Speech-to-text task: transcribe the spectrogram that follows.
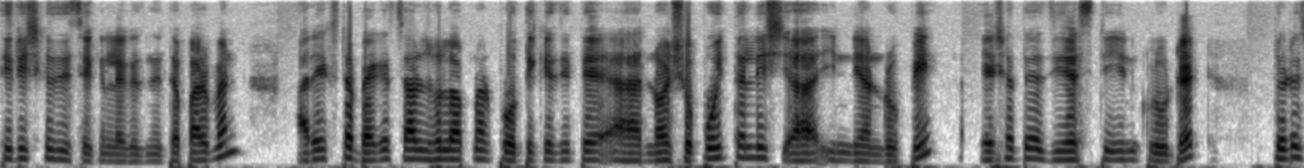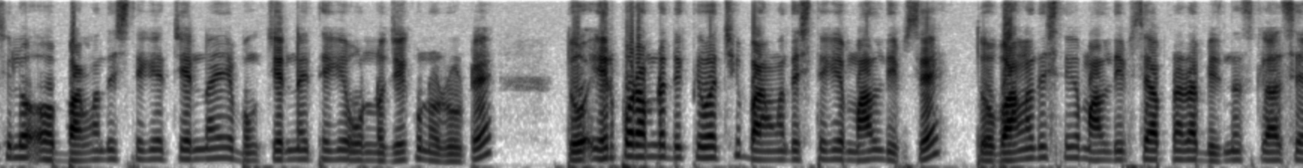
তিরিশ কেজি সেকেন্ড লাগেজ নিতে পারবেন। আর এক্সট্রা ব্যাগেজ চার্জ হলো আপনার প্রতি কেজিতে নয়শো পঁয়তাল্লিশ ইন্ডিয়ান রুপি এর সাথে জিএসটি ইনক্লুডেড তো এটা ছিল বাংলাদেশ থেকে চেন্নাই এবং চেন্নাই থেকে অন্য যে কোনো রুটে তো এরপর আমরা দেখতে পাচ্ছি বাংলাদেশ থেকে মালদ্বীপসে। তো বাংলাদেশ থেকে মালদ্বীপসে আপনারা বিজনেস ক্লাসে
